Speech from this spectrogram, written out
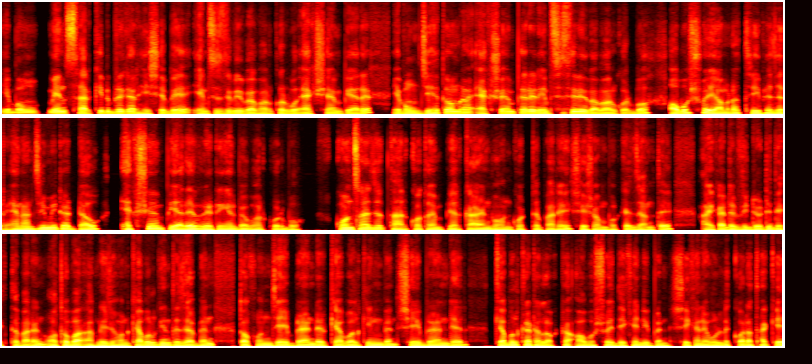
এবং মেন সার্কিট ব্রেকার হিসেবে এমসিসিবি ব্যবহার করব একশো অ্যাম্পিয়ারের এবং যেহেতু আমরা একশো অ্যাম্পিয়ারের এমসিসিবি ব্যবহার করব, অবশ্যই আমরা থ্রি ফেজের এনার্জি মিটারটাও একশো অ্যাম্পিয়ারের রেটিং এর ব্যবহার করব। কোন সাইজের তার কত অ্যাম্পিয়ার কারেন্ট বহন করতে পারে সে সম্পর্কে জানতে আই কার্ডের ভিডিওটি দেখতে পারেন। অথবা আপনি যখন কেবল কিনতে যাবেন, তখন যেই ব্র্যান্ডের কেবল কিনবেন, সেই ব্র্যান্ডের কেবল ক্যাটালগটা অবশ্যই দেখে নেবেন। সেখানে উল্লেখ করা থাকে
